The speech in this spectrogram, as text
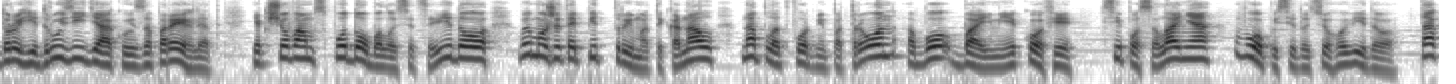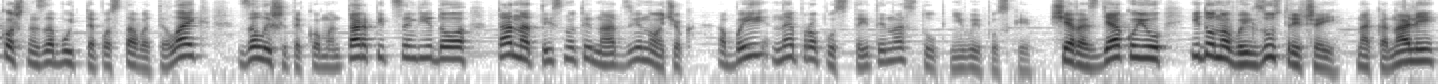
Дорогі друзі, дякую за перегляд. Якщо вам сподобалося це відео, ви можете підтримати канал на платформі Patreon або BuyMeACoffee. Всі посилання в описі до цього відео. Також не забудьте поставити лайк, залишити коментар під цим відео та натиснути на дзвіночок, аби не пропустити наступні випуски. Ще раз дякую і до нових зустрічей на каналі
